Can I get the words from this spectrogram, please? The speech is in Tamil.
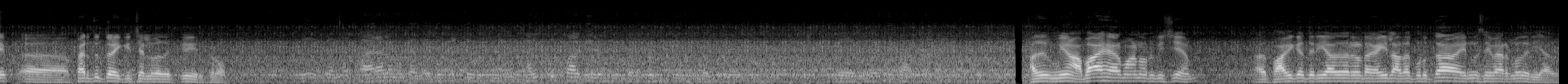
பருத்தித்துறைக்கு செல்வதற்கு இருக்கிறோம். அது மிக அபாயகரமான ஒரு விஷயம். அது பாவிக்க தெரியாதவர்களோட கையில் அதை கொடுத்தா என்ன செய்வார்களோ தெரியாது.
